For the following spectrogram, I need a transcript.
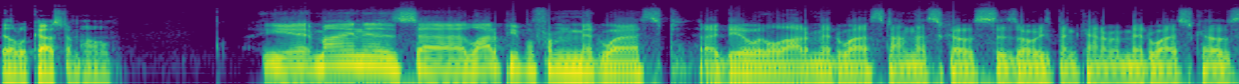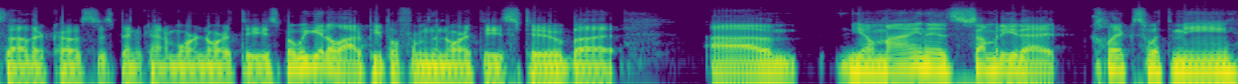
build a custom home? Yeah, mine is uh, a lot of people from the Midwest. I deal with a lot of Midwest on this coast. Has always been kind of a Midwest coast. The other coast has been kind of more Northeast, but we get a lot of people from the Northeast too. But um, you know, mine is somebody that clicks with me,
